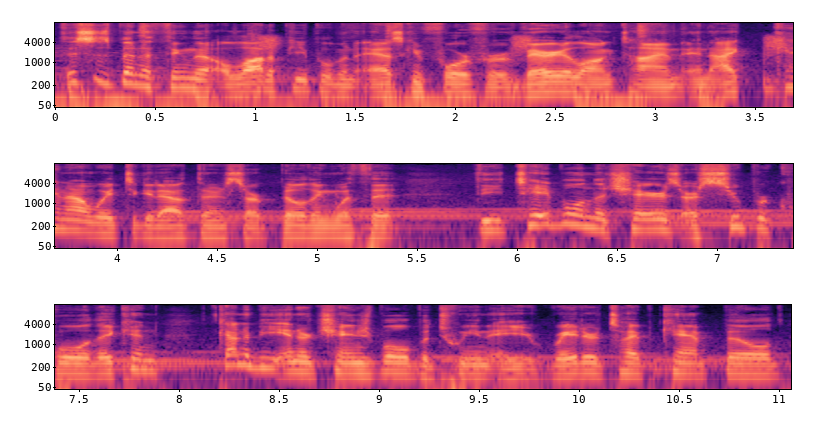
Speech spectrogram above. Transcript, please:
This has been a thing that a lot of people have been asking for for a very long time, and I cannot wait to get out there and start building with it. The table and the chairs are super cool. They can kind of be interchangeable between a raider type camp build,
